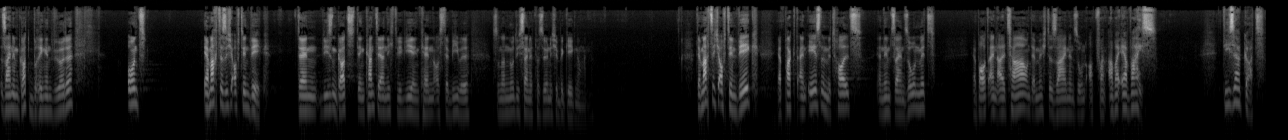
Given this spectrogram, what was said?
seinem Gott bringen würde. Und er machte sich auf den Weg, denn diesen Gott, den kannte er nicht, wie wir ihn kennen aus der Bibel, sondern nur durch seine persönliche Begegnungen. Der macht sich auf den Weg, er packt einen Esel mit Holz, er nimmt seinen Sohn mit, er baut einen Altar und er möchte seinen Sohn opfern. Aber er weiß, dieser Gott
